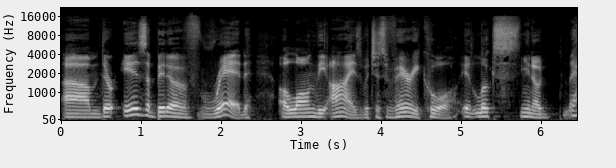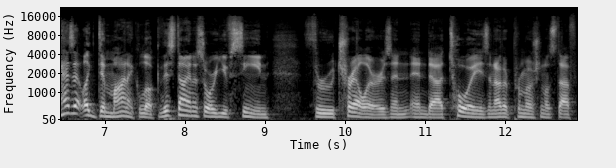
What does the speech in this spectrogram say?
um, there is a bit of red along the eyes, which is very cool. It looks, you know, it has that like demonic look. This dinosaur you've seen through trailers and and uh, toys and other promotional stuff.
